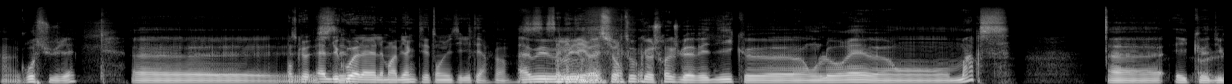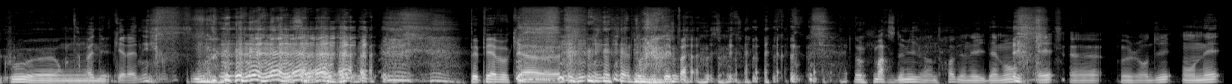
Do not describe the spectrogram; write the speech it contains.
un gros sujet. Euh, Je pense qu'elle, du coup, elle, elle aimerait bien que tu aies ton utilitaire. Même. Ah oui, oui, surtout que je crois que je lui avais dit que euh, on l'aurait euh, en mars. Euh, et que du coup, euh, on, T'as pas dit de quelle année Pépé avocat, euh, n'hésitez pas. donc mars 2023, bien évidemment. et euh, aujourd'hui, on est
